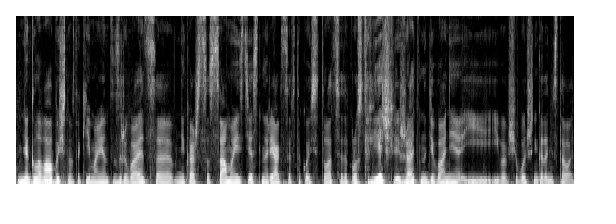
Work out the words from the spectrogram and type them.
У меня голова обычно в такие моменты взрывается. Мне кажется, самая естественная реакция в такой ситуации — это просто лечь, лежать на диване и, и вообще больше никогда не вставать.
